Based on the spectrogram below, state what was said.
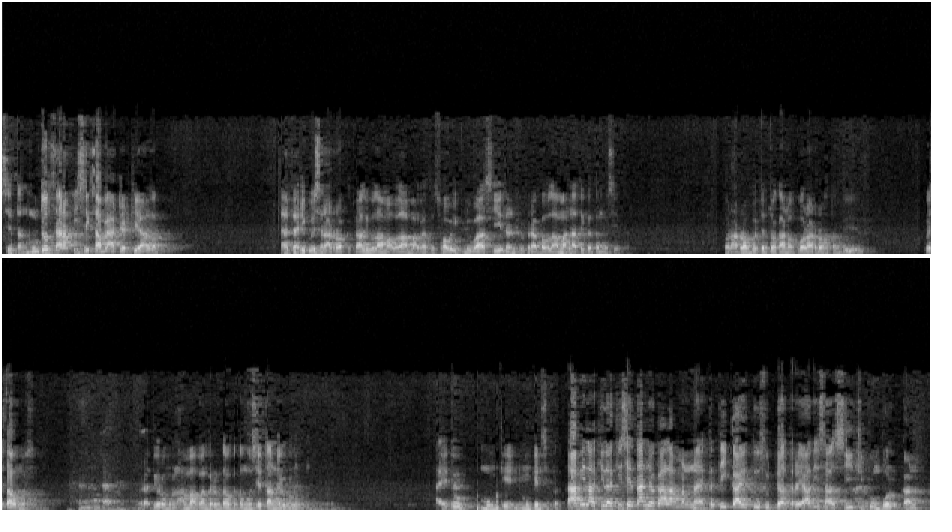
Setan muncul secara fisik sampai ada dialog. Nah dari itu roh kecuali ulama-ulama kata Sawi Ibnu Wasi dan beberapa ulama nanti ketemu setan. Orang roh bercocokan apa orang roh tapi wes tahu mus. Berarti orang ulama bang tahu ketemu setan itu Nah, itu mungkin, mungkin seperti. Tapi lagi-lagi setan ya kalah menang. Ketika itu sudah terrealisasi, dikumpulkan.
